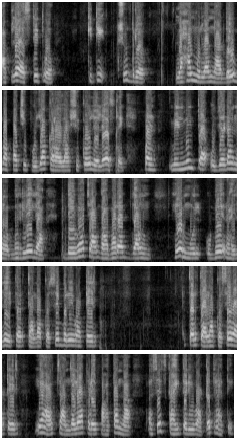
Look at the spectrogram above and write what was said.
आपले अस्तित्व किती क्षुद्र. लहान मुलांना देवबापाची पूजा करायला शिकवलेले असते पण मिणमिणत्या उजेडानं भरलेल्या देवाच्या गाभाऱ्यात जाऊन हे मूल उभे राहिले तर त्याला कसे बरे वाटेल? तर त्याला कसे वाटेल? या चांदण्याकडे पाहताना असेच काहीतरी वाटत राहते.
